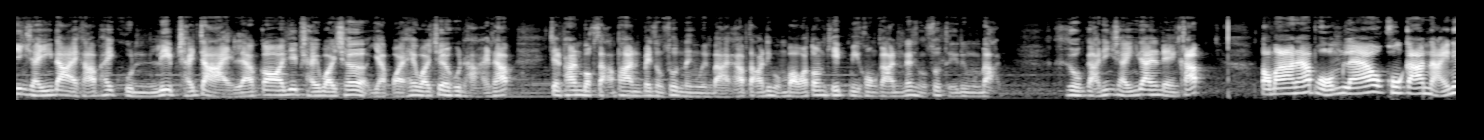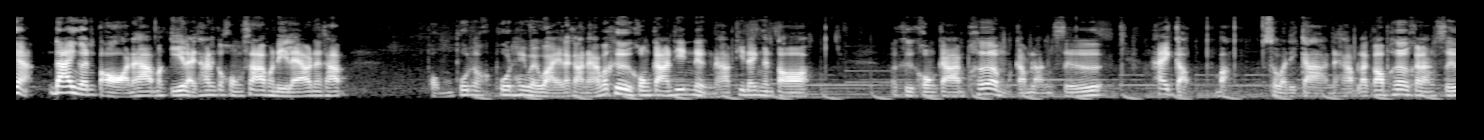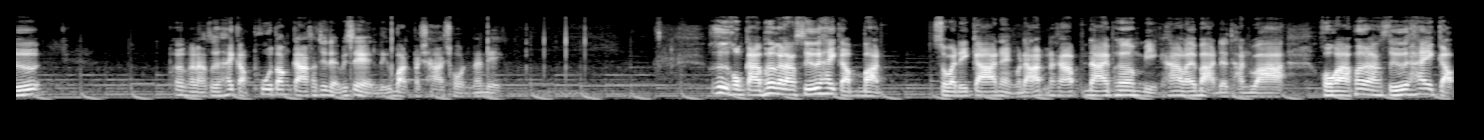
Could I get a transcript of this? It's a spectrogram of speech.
ยิ่งใช้ยิ่งได้ครับ ให้คุณรีบใช้จ่าย แล้วก็รีบใช้ไวเชอร์อย่าปล่อยให้ไวเชอร์คุณหายนะครับ 7,000บวก3,000 เป็นสูงสุด 10,000 บาทครับ ตามที่ผมบอกว่าต้นคลิปมีโครงการได้สูงสุดถึง 10,000 บาท คือโครงการยิ่งใช้ยิ่งได้นั่นเองครับ ต่อมานะครับผมแล้วโครงการไหนเนี่ยได้เงินต่อนะครับ เมื่อกี้หลายท่านก็คงทราบกันดีแล้วนะครับ ผมพูดก็พูดให้ไวๆแล้วกันนะครับ ก็คือโครงการที่1นงนะครับที่ได้เงินต่อ ก็คือโครงการเพิ่มกำลังซื้อให้กับบัตรสวัสดิการนะครับ แล้วก็เพิ่มกำลังซื้อ เพิ่มกำลังซื้อให้กับผู้ต้องการความช่วยเหลือพิเศษ หรือบัตรประชาชนนั่นเอง ก็คือโครงการเพิ่มกำลังซื้อให้กับบัตรสวัสดิการแห่งรัฐนะครับ ได้เพิ่มอีก 500 บาทเดือนธันวา โครงการเพิ่มกำลังซื้อให้กับ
